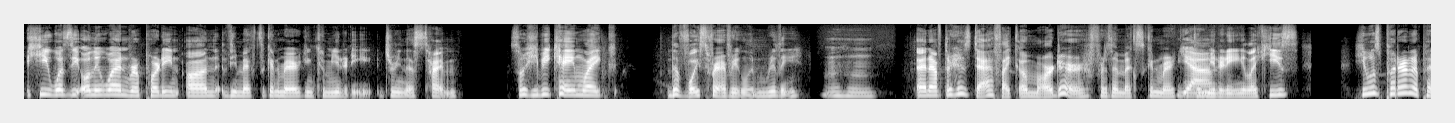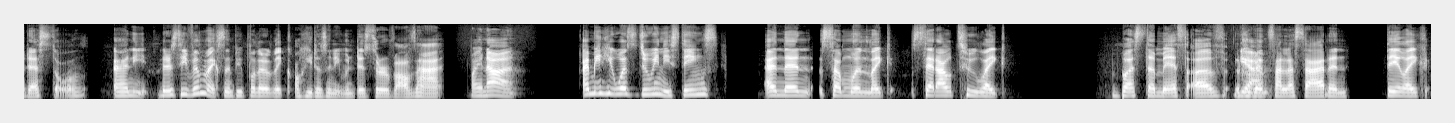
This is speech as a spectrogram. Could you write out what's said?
He was the only one reporting on the Mexican American community during this time. So he became like the voice for everyone, really. Mm-hmm. And after his death, like a martyr for the Mexican American Yeah. community. Like he's he was put on a pedestal. And he, there's even like some people that are like, oh, he doesn't even deserve all that. Why not? I mean, he was doing these things, and then someone like set out to like bust the myth of Yeah. Ruben Salazar, and they like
